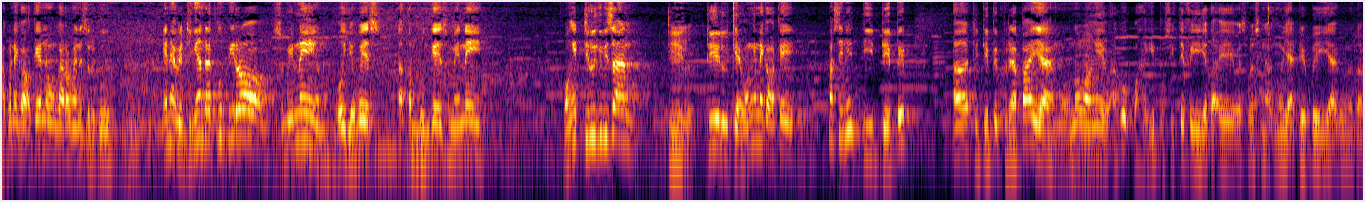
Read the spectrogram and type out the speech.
aku nengok oke no karo manajerku ini weddingan rateku piro semene ngono. oh ya wes tak tembungke semene wonge deal ki pisan Deal. deal kayak wong nek oke mas ini di DP eh, di DP berapa ya? Ngono wonge aku wah ini positif iki ketoke. Wis wis nggak nguyak DP iki aku ngono to.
